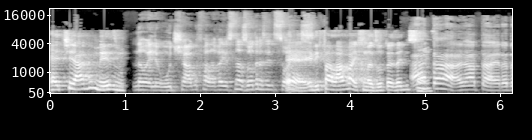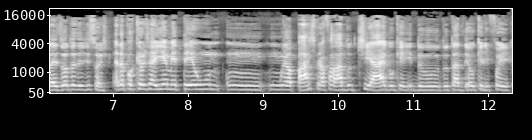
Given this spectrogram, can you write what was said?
É Thiago mesmo. Não, ele, o Thiago falava isso nas outras edições. É, ele falava isso nas outras edições. Ah, tá, ah, tá, era das outras edições. Era porque eu já ia meter um, um, uma parte pra falar do Thiago, que, do, do Tadeu, que ele foi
